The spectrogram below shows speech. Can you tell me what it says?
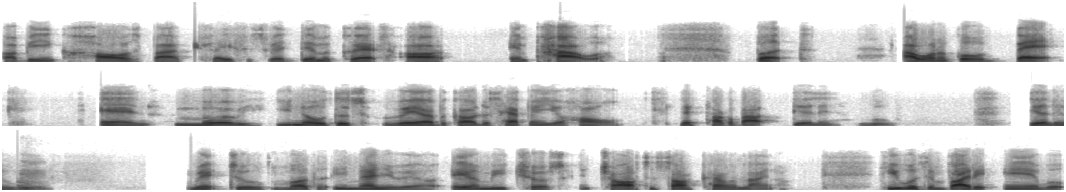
are being caused by places where Democrats are in power. But I want to go back and Murray, you know this rare because this happened in your home. Let's talk about Dylann Roof. Dylann Roof mm. went to Mother Emanuel AME Church in Charleston, South Carolina. He was invited in with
